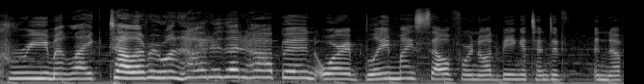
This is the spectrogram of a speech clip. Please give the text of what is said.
scream and like tell everyone how did that happen? Or blame myself for not being attentive enough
